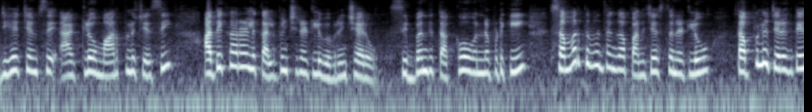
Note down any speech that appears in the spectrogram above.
జీహెచ్ఎంసీ యాక్ట్లో మార్పులు చేసి అధికారాలు కల్పించినట్లు వివరించారు. సిబ్బంది తక్కువ ఉన్నప్పటికీ సమర్థవంతంగా పనిచేస్తున్నట్లు తప్పులు జరిగితే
